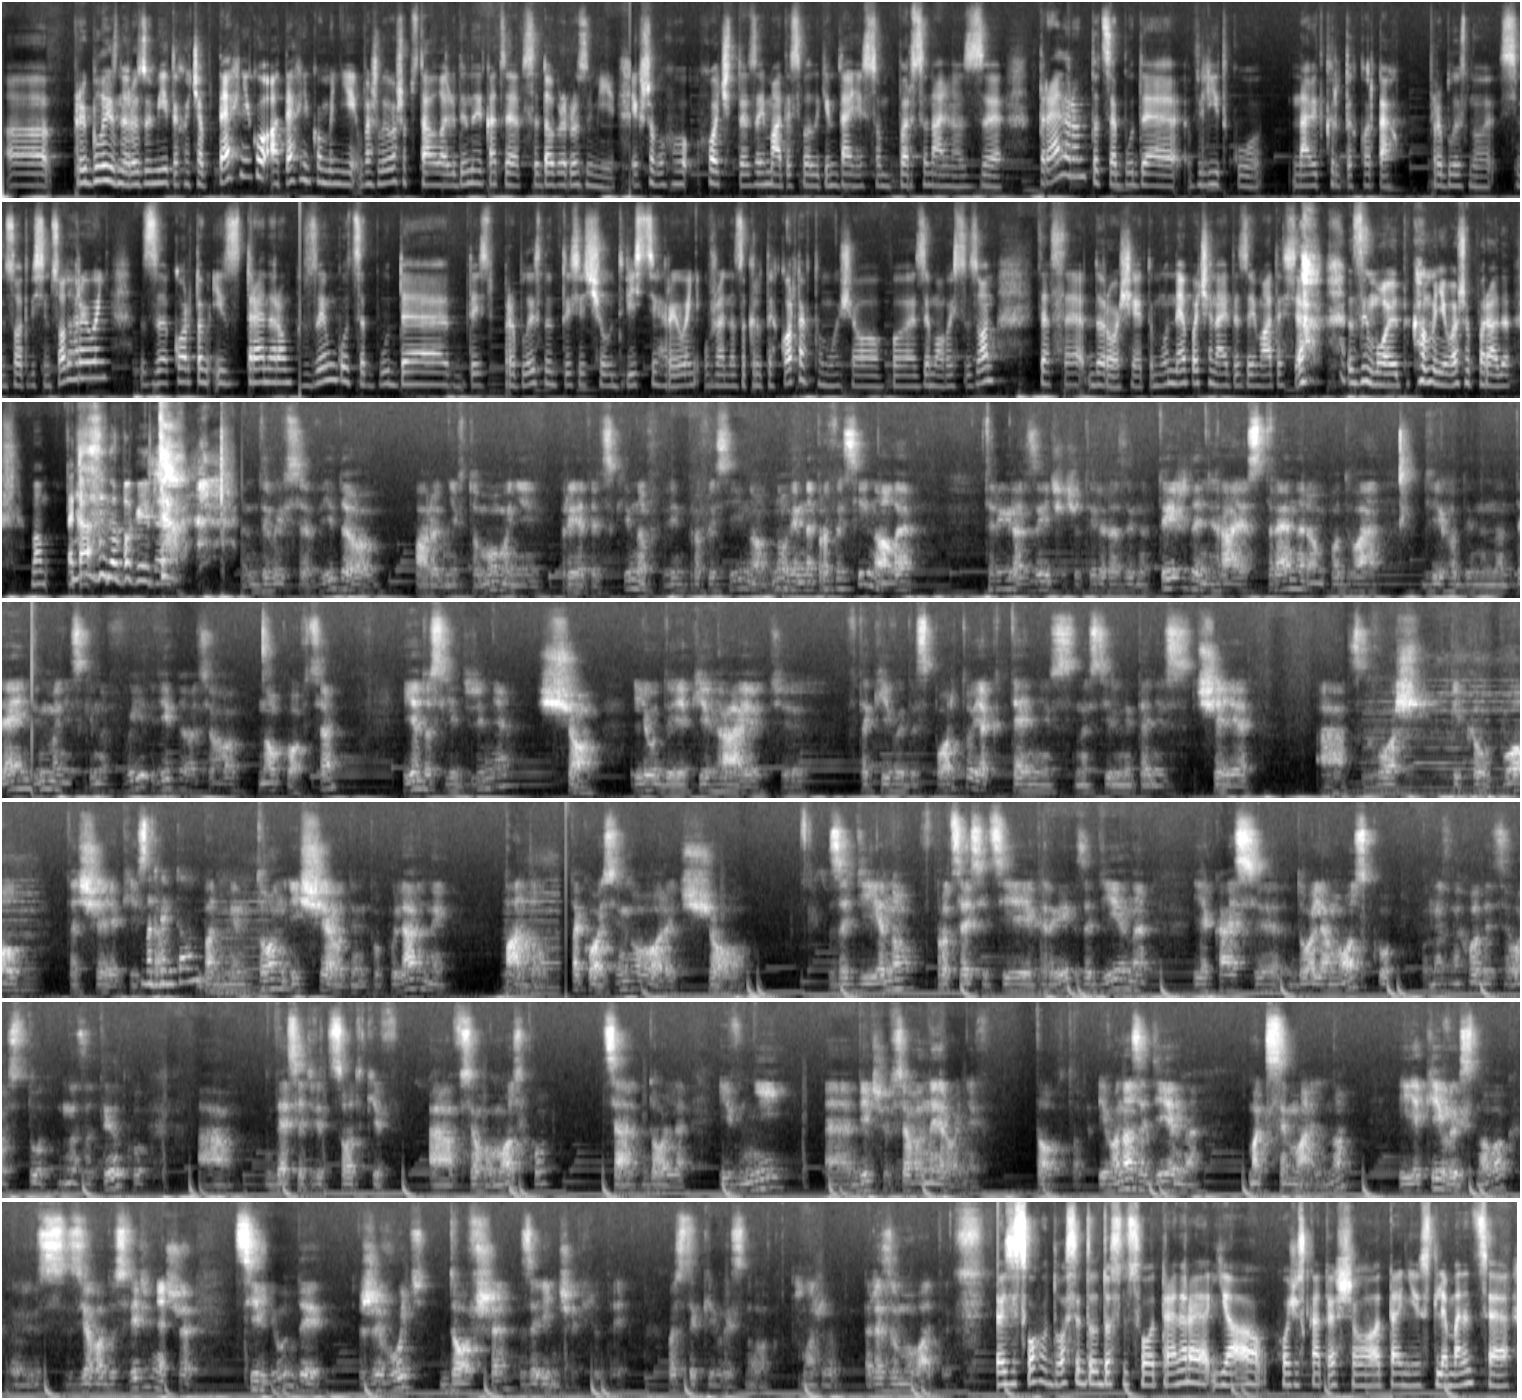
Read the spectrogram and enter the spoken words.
е, приблизно розуміти хоча б техніку, а техніку мені важливо, щоб ставила людина, яка це все добре розуміє. Якщо ви хо- хочете займатися великим тенісом персонально з тренером, то це буде влітку на відкритих кортах. Приблизно 700-800 гривень з кортом і з тренером. Взимку це буде десь приблизно 1200 гривень уже на закритих кортах, тому що в зимовий сезон це все дорожчає. Тому не починайте займатися зимою. Така мені ваша порада. Вам така Навпаки. Дивився відео пару днів тому, мені приятель скинув. Він професійно, ну він не професійно, але три рази чи чотири рази на тиждень грає з тренером по два дві години на день. Він мені скинув відео цього науковця. Є дослідження, що люди, які грають е, в такі види спорту, як теніс, настільний теніс, ще є а, сквош, піклбол та ще якийсь там Бадмінтон? бадмінтон і ще один популярний падл. Так ось він говорить, що задіяно в процесі цієї гри задіяна якась е, доля мозку. Вона знаходиться ось тут на затилку. А 10% всього мозку, ця доля, і в ній е, більше всього нейронів. Тобто, і вона задіяна максимально. І який висновок з його дослідження, що ці люди живуть довше за інших людей. Ось такий висновок можу резумувати. Зі свого досвіду, досвіду свого тренера, я хочу сказати, що теніс для мене це е,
